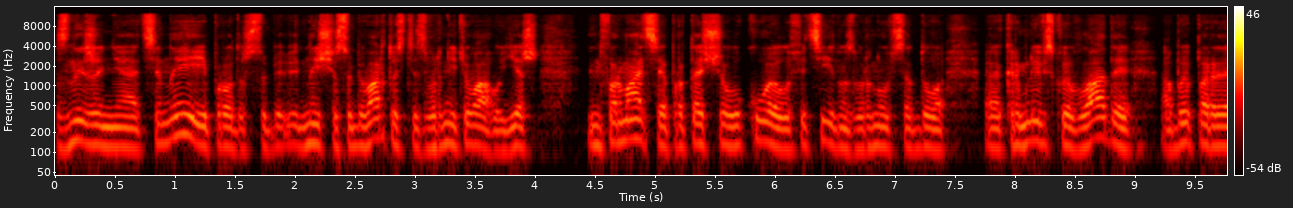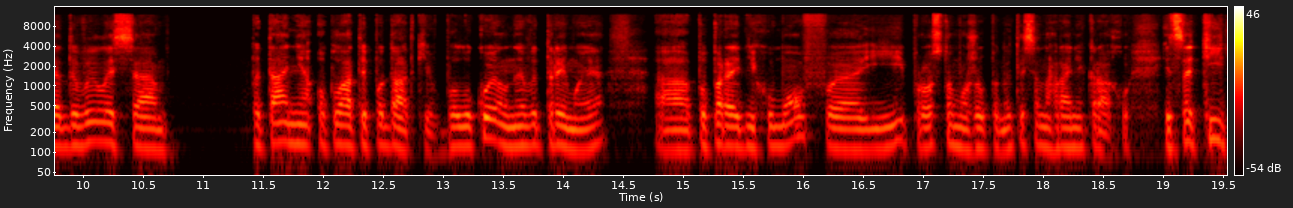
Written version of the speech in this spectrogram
зниження ціни і продаж собі нижче собівартості. Зверніть увагу, є ж інформація про те, що Лукойл офіційно звернувся до е, кремлівської влади, аби передивилися питання оплати податків, бо Лукойл не витримує попередніх умов е, і просто може опинитися на грані краху. І це ті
